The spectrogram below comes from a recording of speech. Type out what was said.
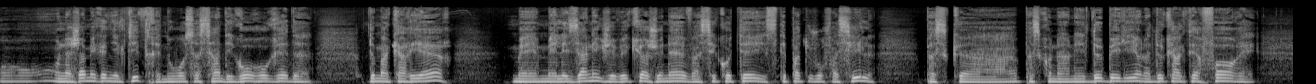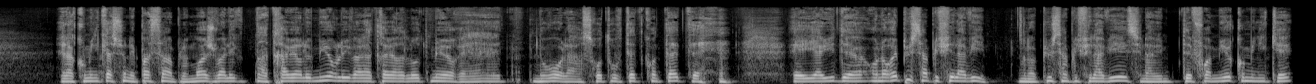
on n'a jamais gagné le titre, et nouveau, ça c'est un des gros regrets de, de ma carrière. Mais, mais, les années que j'ai vécues à Genève à ses côtés, c'était pas toujours facile parce que parce qu'on a est deux béliers, on a deux caractères forts et, et la communication n'est pas simple. Moi, je vais aller à travers le mur, lui va aller à travers l'autre mur et nouveau là, on se retrouve tête contre tête et il y a eu on aurait pu simplifier la vie. On aurait pu simplifier la vie si on avait des fois mieux communiqué.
